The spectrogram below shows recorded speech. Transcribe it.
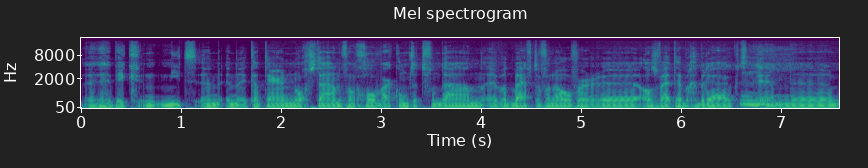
heb ik niet een, een, een katern nog staan van goh, waar komt het vandaan? Eh, wat blijft er van over eh, als wij het hebben gebruikt? Mhm. En ehm,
